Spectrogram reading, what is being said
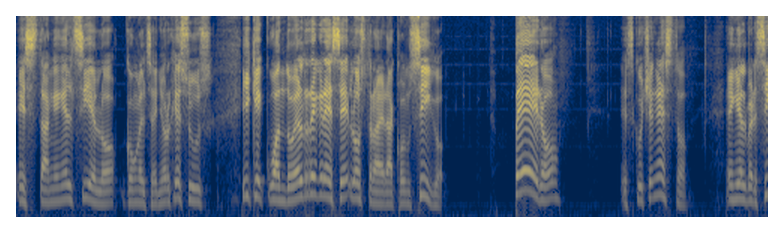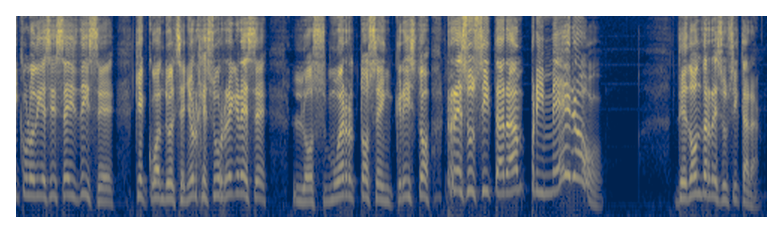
están en el cielo con el Señor Jesús y que cuando Él regrese los traerá consigo. Pero, escuchen esto, en el versículo 16 dice que cuando el Señor Jesús regrese, los muertos en Cristo resucitarán primero. ¿De dónde resucitarán?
